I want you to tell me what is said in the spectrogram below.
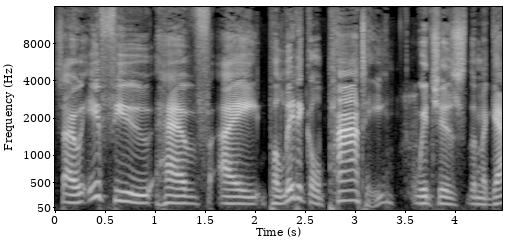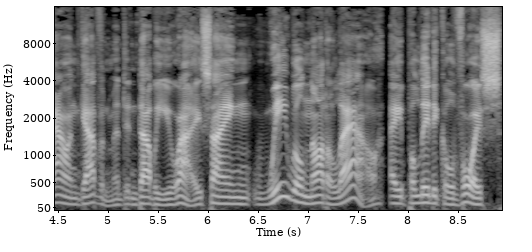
So if you have a political party, which is the McGowan government in WA, saying we will not allow a political voice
